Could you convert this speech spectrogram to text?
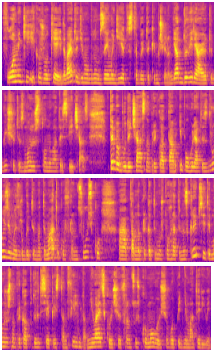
фломіки і кажу: Окей, давай тоді ми будемо взаємодіяти з тобою таким чином. Я довіряю тобі, що ти зможеш спланувати свій час. В тебе буде час, наприклад, там і погуляти з друзями, і зробити математику, французьку. Там, наприклад, ти можеш пограти на скрипці, ти можеш, наприклад, подивитися якийсь там фільм там німецькою чи французькою мовою, щоб піднімати рівень.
